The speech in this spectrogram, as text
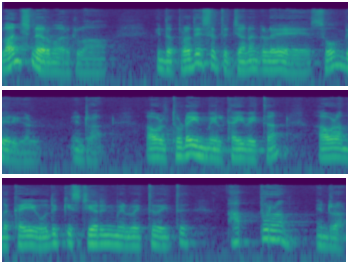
லஞ்ச் நேரமாக இருக்கலாம். இந்த பிரதேசத்து ஜனங்களே சோம்பேறிகள் என்றான். அவள் துடையின் மேல் கை வைத்தான். அவள் அந்த கையை ஒதுக்கி ஸ்டியரிங் மேல் வைத்து வைத்து அப்புறம் என்றாள்.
